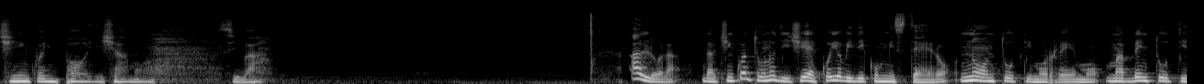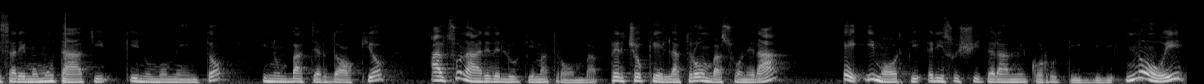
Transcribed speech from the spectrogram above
45 in poi, diciamo, si va. Allora, dal 51 dice, ecco io vi dico un mistero, non tutti morremo, ma ben tutti saremo mutati in un momento, in un batter d'occhio, al suonare dell'ultima tromba, perciò che la tromba suonerà e i morti risusciteranno incorruttibili. Noi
